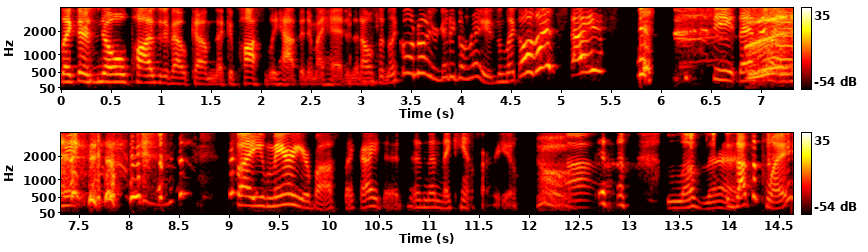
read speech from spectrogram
Like there's no positive outcome that could possibly happen in my head. And then all of a sudden, like, oh no, you're getting a raise. I'm like, oh, that's nice. See, that's why, you, that's why you marry your boss like I did, and then they can't fire you. Ah. Love that. Is that the play?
